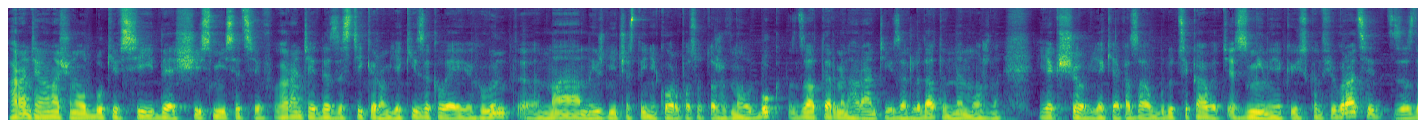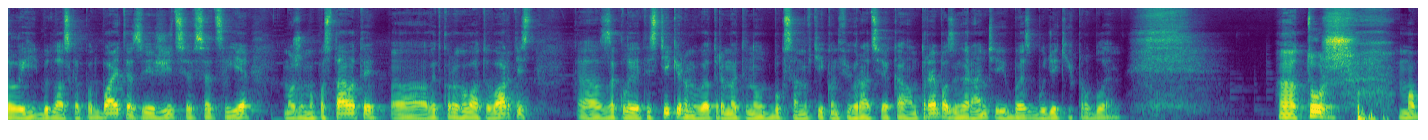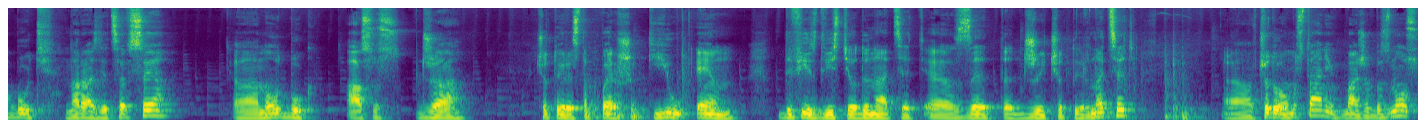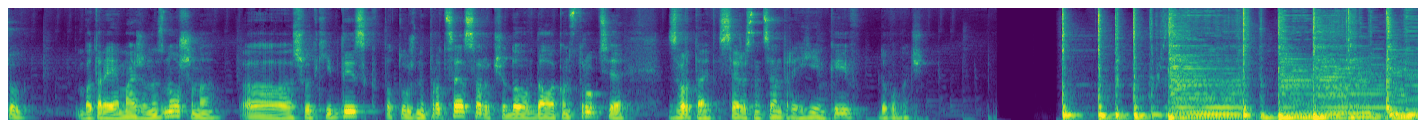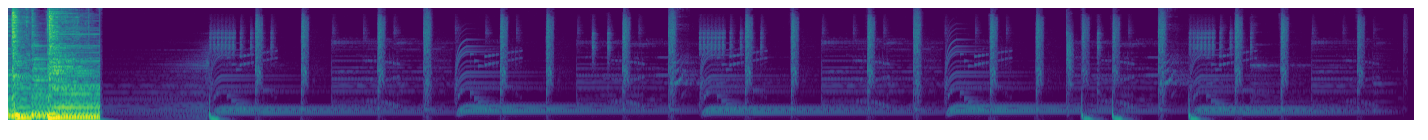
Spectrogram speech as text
Гарантія на наші ноутбуки всі йде 6 місяців. Гарантія йде за стікером, який заклеює гвинт е, на нижній частині корпусу. Тож в ноутбук за термін гарантії заглядати не можна. Якщо, як я казав, будуть цікавити зміни якоїсь конфігурації, заздалегідь, будь ласка, подбайте, зв'яжіться, все це є. Можемо поставити, відкоригувати вартість. Е, Заклеїти стікером, ви отримаєте ноутбук саме в тій конфігурації, яка вам треба, з гарантією без будь-яких проблем. Е, Тож, мабуть, наразі це все. Е, Ноутбук Asus GA 401 QM Дефіс 211 ZG14 Е, в чудовому стані, майже без носу. батарея майже не зношена, швидкий диск, потужний процесор, чудово вдала конструкція. Звертайтеся, сервісний центр ЄГІМ Київ. До побачення.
